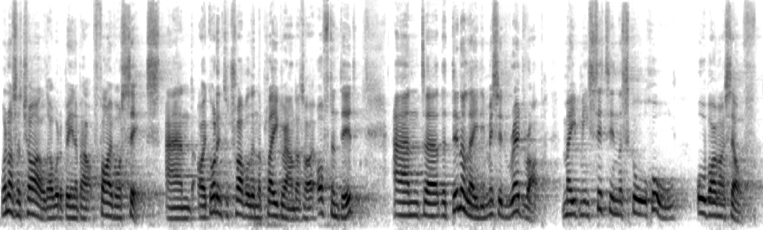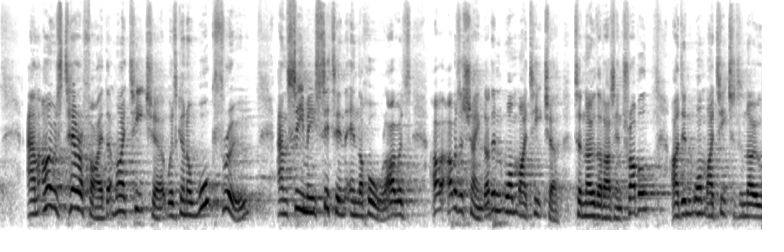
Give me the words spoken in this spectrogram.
When I was a child, I would have been about five or six, and I got into trouble in the playground, as I often did. And uh, the dinner lady, Mrs. Redrup, made me sit in the school hall all by myself. And I was terrified that my teacher was going to walk through and see me sitting in the hall. I was, I, I, was ashamed. I didn't want my teacher to know that I was in trouble. I didn't want my teacher to know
